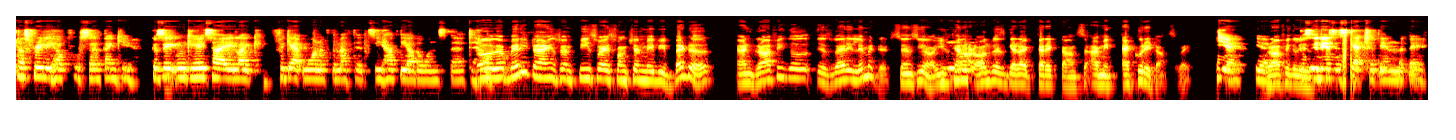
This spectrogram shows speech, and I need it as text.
That's really helpful, sir. Thank you. Because in case I like forget one of the methods, you have the other ones there to help. No, there are many times when piecewise function may be better and graphical is very limited since you know you yeah. cannot always get a correct answer i mean accurate answer right yeah yeah. Graphical because it is a sketch at the end of the day.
